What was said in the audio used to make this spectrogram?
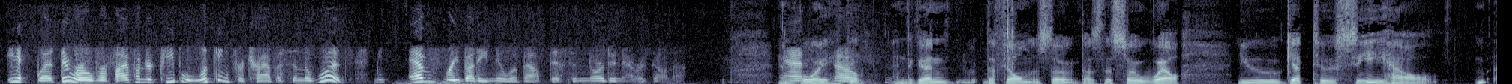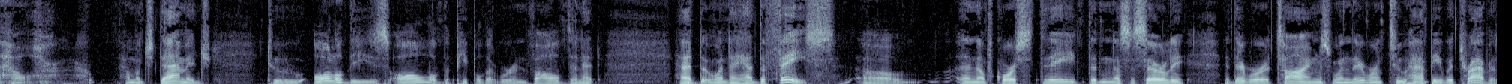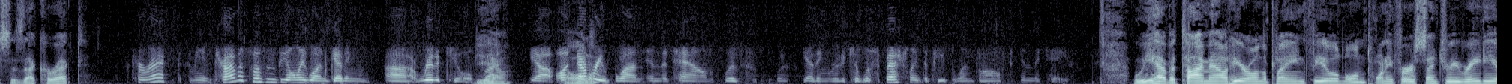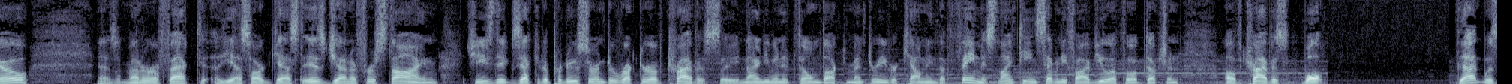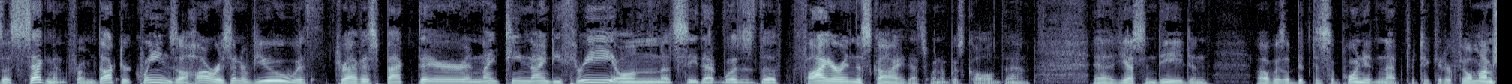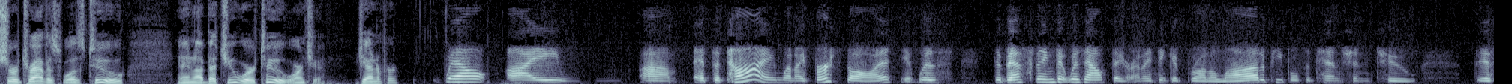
It was there were over 500 people looking for Travis in the woods. I mean, everybody knew about this in northern Arizona. And, And boy, so- and again, the film so does this so well. You get to see how how how much damage to all of these, all of the people that were involved in it, had when they had the face. Uh, and of course, they didn't necessarily. There were times when they weren't too happy with Travis. Is that correct? Correct. I mean, Travis wasn't the only one getting uh, ridiculed. Yeah. But, yeah. All everyone in the town was was getting ridiculed, especially the people involved in the case. We have a timeout here on the playing field on 21st Century Radio. As a matter of fact, uh, yes, our guest is Jennifer Stein. She's the executive producer and director of Travis, a 90 minute film documentary recounting the famous 1975 UFO abduction of Travis Walt. That was a segment from Dr. Queen Zohara's interview with Travis back there in 1993 on, let's see, that was The Fire in the Sky. That's when it was called then. Uh, yes, indeed. And I was a bit disappointed in that particular film. I'm sure Travis was too. And I bet you were too, weren't you, Jennifer? Well, I um, at the time when I first saw it, it was the best thing that was out there, and I think it brought a lot of people's attention to this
